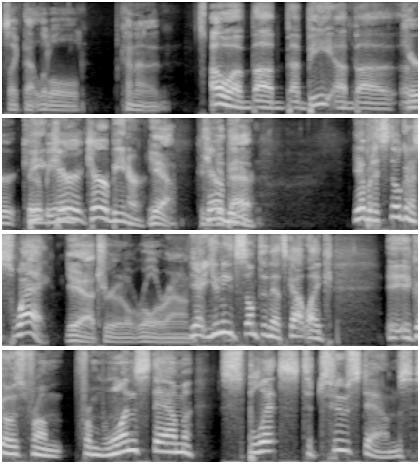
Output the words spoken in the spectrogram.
It's like that little kind of Oh, a a, a, bee, a, a, Car- bee- carabiner? car- carabiner. yeah. Could you get Carabiner. that? Yeah, but it's still going to sway. Yeah, true. It'll roll around. Yeah, you need something that's got like it it goes from from one stem splits to two stems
